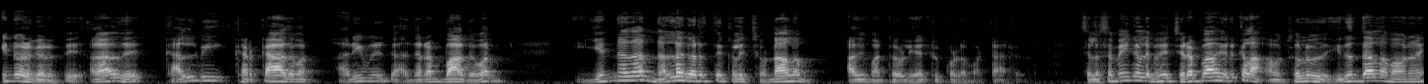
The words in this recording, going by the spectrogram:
இன்னொரு கருத்து அதாவது கல்வி கற்காதவன் அறிவு நிரம்பாதவன் என்னதான் நல்ல கருத்துக்களை சொன்னாலும் அதை மற்றவர்கள் ஏற்றுக்கொள்ள மாட்டார்கள். சில சமயங்களில் மிகச் சிறப்பாக இருக்கலாம். அவன் சொல்லுவது இருந்தாலும் அவனை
